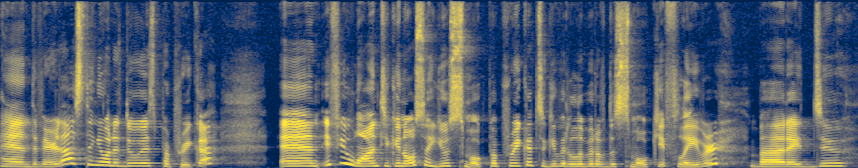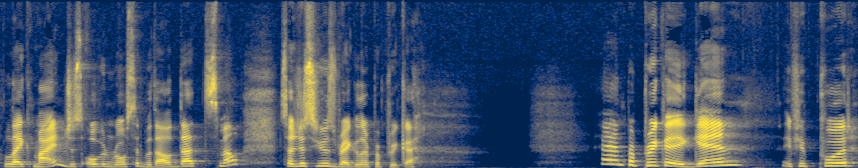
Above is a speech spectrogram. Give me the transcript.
And the very last thing you want to do is paprika. And if you want, you can also use smoked paprika to give it a little bit of the smoky flavor. But I do like mine just oven roasted without that smell. So I just use regular paprika. And paprika again, if you put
